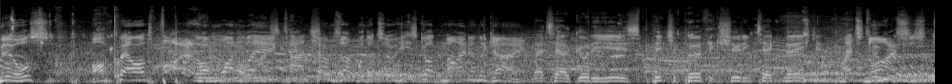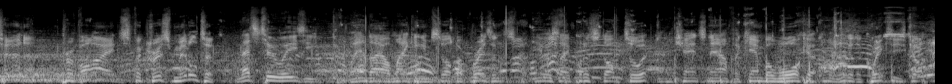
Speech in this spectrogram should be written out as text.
Mills, off balance, fires on one leg, comes up with the two. He's got 9 in the game. That's how good he is. Picture perfect shooting technique. And That's nice as Turner provides for Khris Middleton. And that's too easy. Landale making himself a presence. The USA put a stop to it. And a chance now for Kemba Walker. Oh, look at the quicks he's got there.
